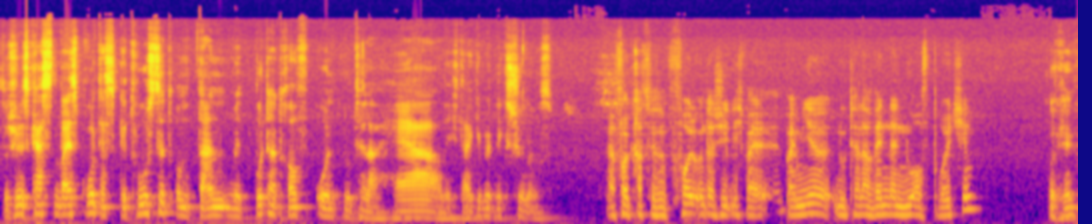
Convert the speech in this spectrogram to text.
So ein schönes Kastenweißbrot, das getoastet und dann mit Butter drauf und Nutella. Herrlich, da gibt es nichts Schöneres. Ja, voll krass, wir sind voll unterschiedlich, weil bei mir Nutella, wenn dann nur auf Brötchen Okay.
